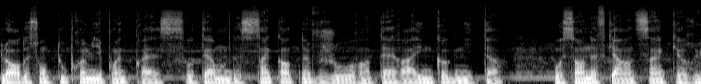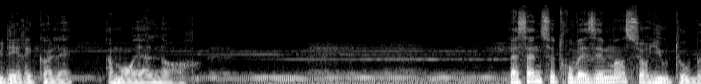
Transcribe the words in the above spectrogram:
lors de son tout premier point de presse, au terme de 59 jours en terra incognita, au 10945 rue des Récollets, à Montréal-Nord. La scène se trouve aisément sur YouTube.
